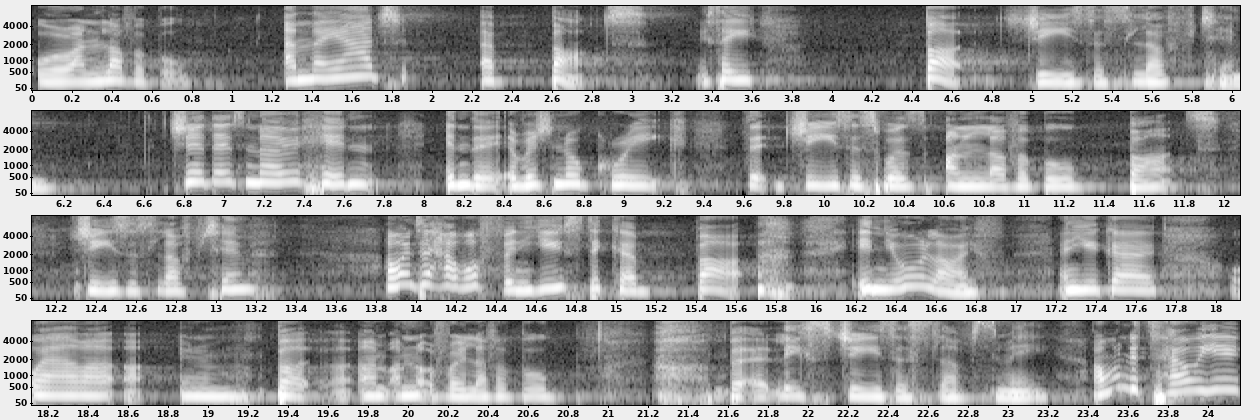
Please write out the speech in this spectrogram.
or unlovable. And they add a but. They say, but Jesus loved him. Do you know there's no hint in the original Greek that Jesus was unlovable, but Jesus loved him? I wonder how often you stick a but in your life and you go, well, uh, um, but I'm, I'm not very lovable, but at least Jesus loves me. I want to tell you,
